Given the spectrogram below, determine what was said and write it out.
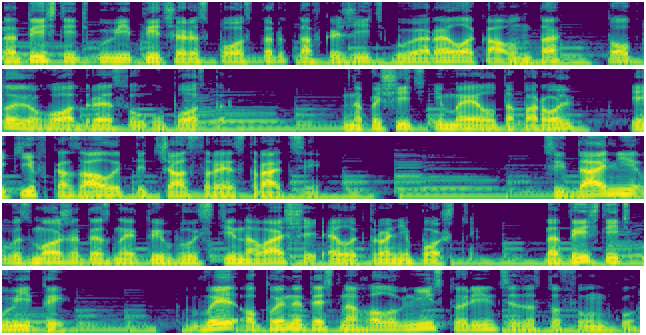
Натисніть Увійти через постер та вкажіть URL аккаунта, тобто його адресу у постер. Напишіть імейл та пароль, які вказали під час реєстрації. Ці дані ви зможете знайти в листі на вашій електронній пошті. Натисніть Увійти. Ви опинитесь на головній сторінці застосунку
